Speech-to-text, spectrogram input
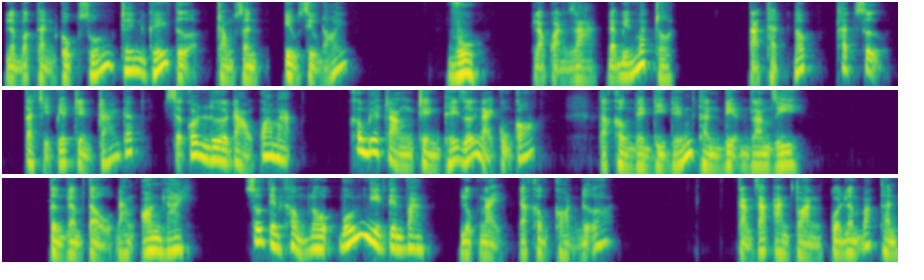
Lâm Bắc Thần cục xuống trên ghế tựa trong sân, yêu xỉu nói. Vu, lão quản gia đã biến mất rồi. Ta thật ngốc, thật sự, ta chỉ biết trên trái đất sẽ có lừa đảo qua mạng, không biết rằng trên thế giới này cũng có. Ta không nên đi đến thần điện làm gì. Từng lâm tẩu đang online, số tiền khổng lồ 4.000 tiền vàng lúc này đã không còn nữa. Cảm giác an toàn của Lâm Bắc Thần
